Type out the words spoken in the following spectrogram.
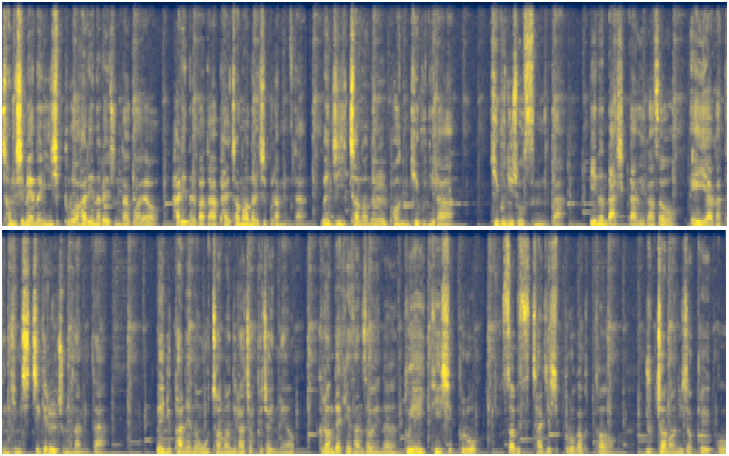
점심에는 20% 할인을 해준다고 하여 할인을 받아 8,000원을 지불합니다. 왠지 2,000원을 번 기분이라 기분이 좋습니다. B는 나식당에 가서 A와 같은 김치찌개를 주문합니다. 메뉴판에는 5,000원이라 적혀져 있네요. 그런데 계산서에는 VAT 10%, 서비스 차지 10%가 붙어 6,000원이 적혀있고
